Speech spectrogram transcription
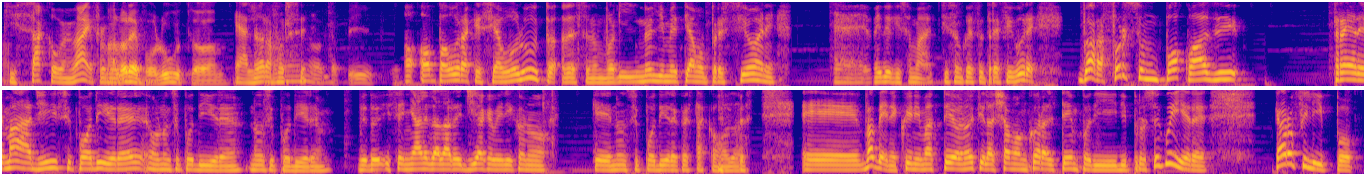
chissà come mai proprio... allora è voluto. E allora ah, forse ho, ho, ho, paura che sia voluto. Adesso non, vor... non gli mettiamo pressioni. Eh, vedo che insomma ci sono queste tre figure. Guarda forse un po' quasi tre re magi si può dire? O non si può dire? Non si può dire. Vedo i segnali dalla regia che mi dicono che non si può dire questa cosa. e, va bene, quindi Matteo, noi ti lasciamo ancora il tempo di, di proseguire. Caro Filippo,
